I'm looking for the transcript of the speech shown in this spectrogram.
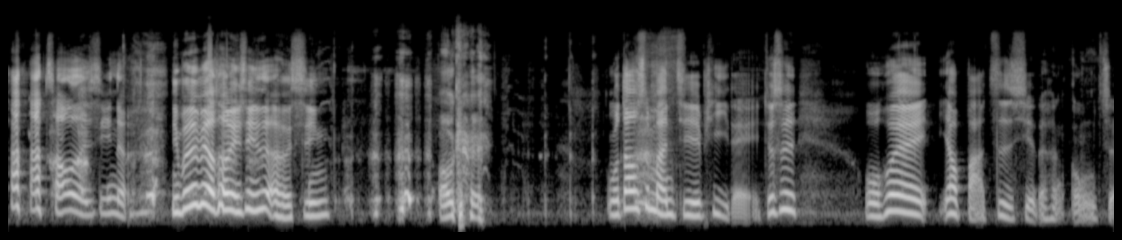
超恶心的。你不是没有同理心，是恶心。OK，我倒是蛮洁癖的、欸，就是我会要把字写的很工整，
